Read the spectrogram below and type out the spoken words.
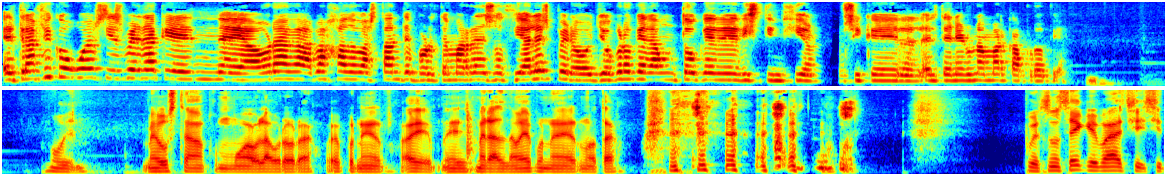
el tráfico web sí es verdad que eh, ahora ha bajado bastante por temas redes sociales, pero yo creo que da un toque de distinción, así que el, tener una marca propia. Muy bien. Me gusta cómo habla Aurora. Voy a poner, Esmeralda, voy a poner nota. pues no sé qué más. Si, si,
